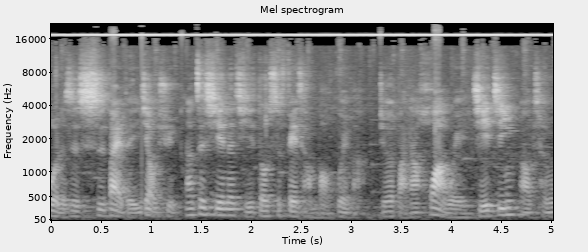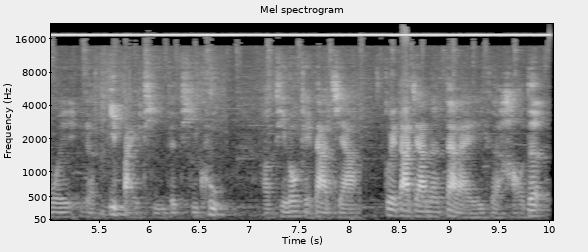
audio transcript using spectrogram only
或者是失败的教训，那这些呢，其实都是非常宝贵嘛，就会把它化为结晶啊，成为一个一百题的题库，好，提供给大家，为大家呢带来一个好的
